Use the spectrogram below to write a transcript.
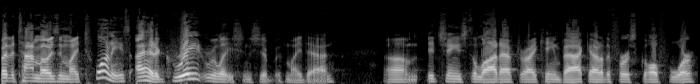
By the time I was in my 20s, I had a great relationship with my dad. Um, it changed a lot after I came back out of the first Gulf War.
